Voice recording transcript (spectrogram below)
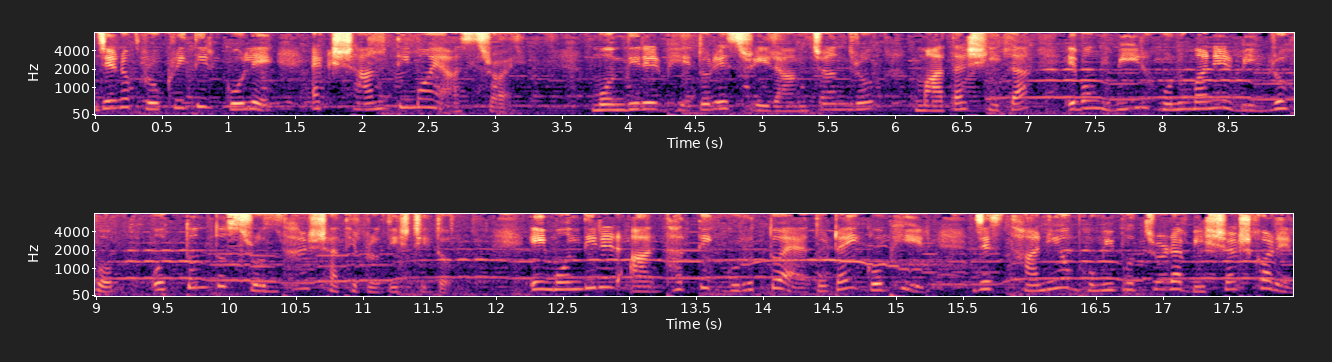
যেন প্রকৃতির কোলে এক শান্তিময় আশ্রয়। মন্দিরের ভেতরে শ্রীরামচন্দ্র মাতা সীতা এবং বীর হনুমানের বিগ্রহ অত্যন্ত শ্রদ্ধার সাথে প্রতিষ্ঠিত। এই মন্দিরের আধ্যাত্মিক গুরুত্ব এতটাই গভীর যে স্থানীয় ভূমিপুত্ররা বিশ্বাস করেন,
